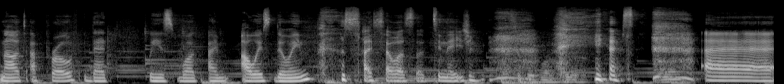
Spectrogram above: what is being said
not approve, that is what I'm always doing since I was a teenager. That's a big one too. yes. Uh,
